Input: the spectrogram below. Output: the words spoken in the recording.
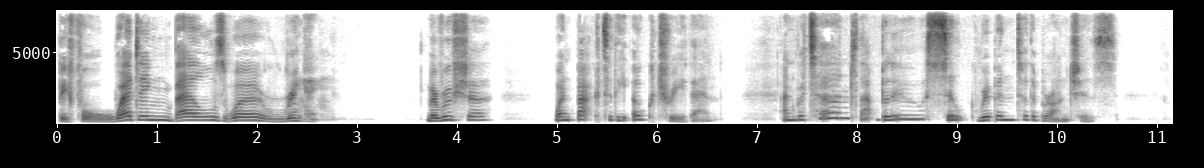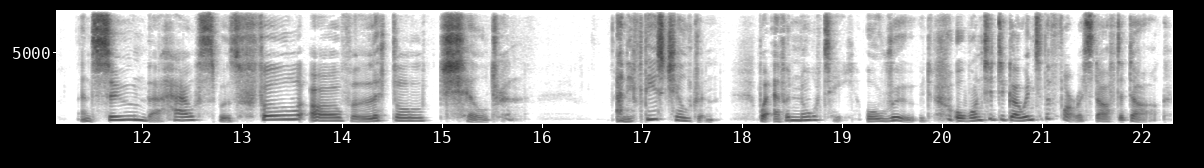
before wedding bells were ringing. Maroosia went back to the oak tree then and returned that blue silk ribbon to the branches. And soon the house was full of little children. And if these children were ever naughty or rude or wanted to go into the forest after dark,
